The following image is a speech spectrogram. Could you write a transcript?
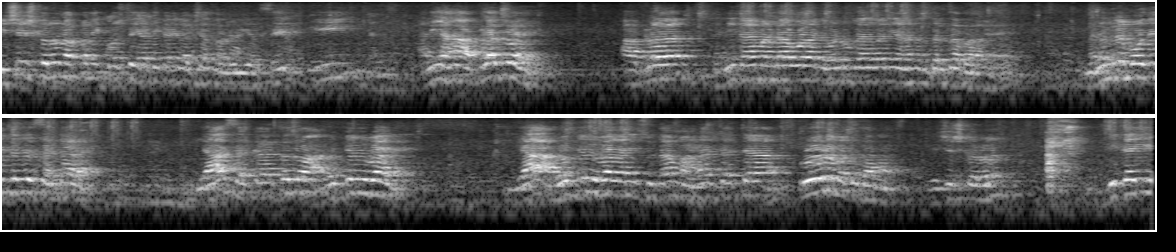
विशेष करून आपण एक गोष्ट या ठिकाणी लक्षात आलेली असेल की आणि हा आकडा जो आहे आपला आकडा त्यांनी काय मांडावा निवडणूक आयोगाने हा नंतरचा भाग आहे. नरेंद्र मोदीचं जे सरकार आहे या सरकारचा जो आरोग्य विभाग आहे या आरोग्य विभागाने सुद्धा महाराष्ट्राच्या पूर्ण मतदानात विशेष करून जी काही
